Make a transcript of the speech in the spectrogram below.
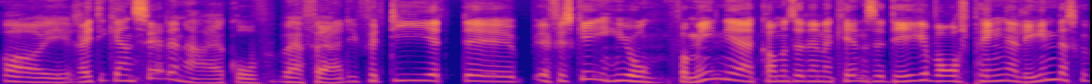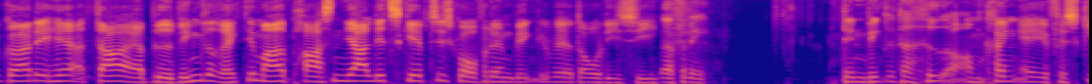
og øh, rigtig gerne ser den her ejergruppe være færdig, fordi at øh, FSG jo formentlig er kommet til den erkendelse, at det ikke er vores penge alene, der skal gøre det her. Der er blevet vinklet rigtig meget pressen. Jeg er lidt skeptisk over for den vinkel, vil jeg dog lige sige. Hvad for en? Den vinkel, der hedder omkring AFSG,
